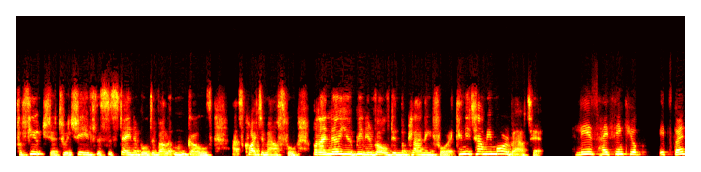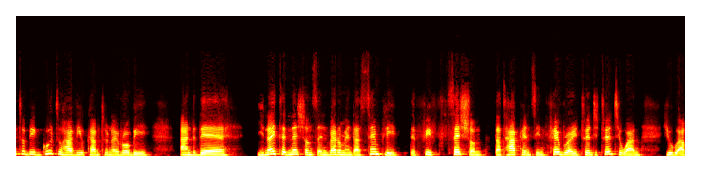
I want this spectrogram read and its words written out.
for future to achieve the Sustainable Development Goals That's quite a mouthful. But I know you've been involved in the planning for it. Can you tell me more about it? Liz, I think it's going to be good to have you come to Nairobi and the United Nations Environment Assembly, the fifth session that happens in February 2021, you are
